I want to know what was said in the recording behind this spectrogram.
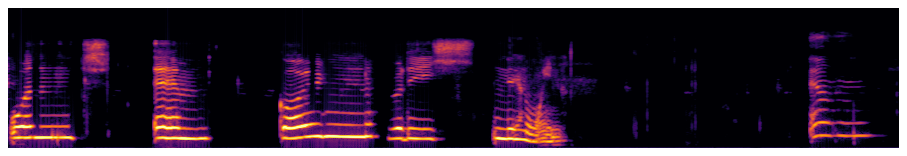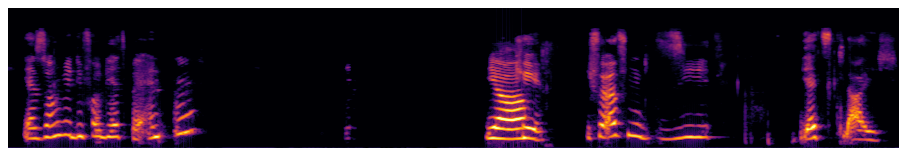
Und ähm, golden würde ich eine neun. Ähm, ja, sollen wir die Folge jetzt beenden? Ja. Okay, ich veröffentliche sie jetzt gleich.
